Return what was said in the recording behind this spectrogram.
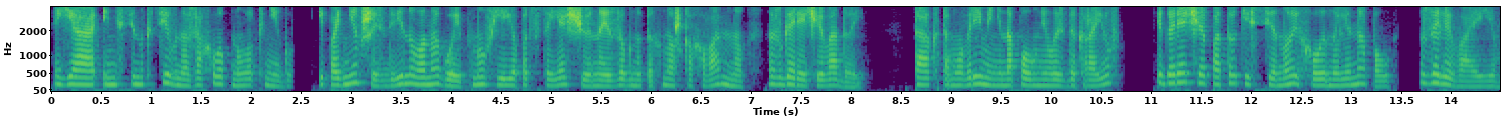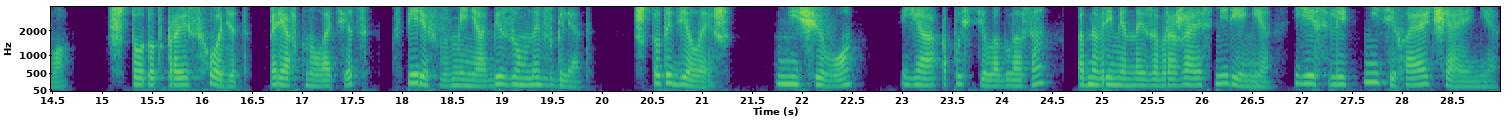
Я инстинктивно захлопнула книгу и поднявшись, двинула ногой, пнув ее под стоящую на изогнутых ножках ванну с горячей водой. Та к тому времени наполнилась до краев, и горячие потоки стеной хлынули на пол, заливая его. «Что тут происходит?» — рявкнул отец, вперев в меня безумный взгляд. «Что ты делаешь?» «Ничего». Я опустила глаза, одновременно изображая смирение, если не тихое отчаяние,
